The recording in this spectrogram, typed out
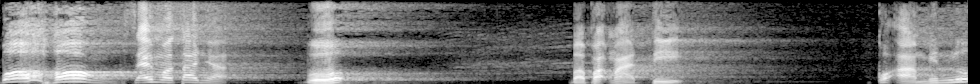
Bohong. Saya mau tanya, Bu, Bapak mati. Kok amin lu?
